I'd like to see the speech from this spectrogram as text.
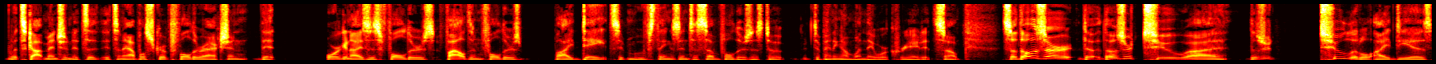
what Scott mentioned. It's a it's an AppleScript folder action that organizes folders, files and folders by dates. It moves things into subfolders as to depending on when they were created. So so those are th- those are two uh, those are two little ideas.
